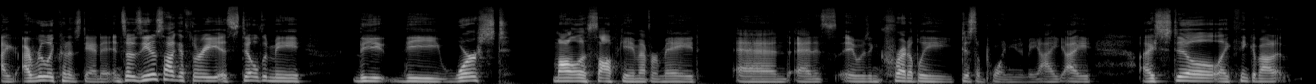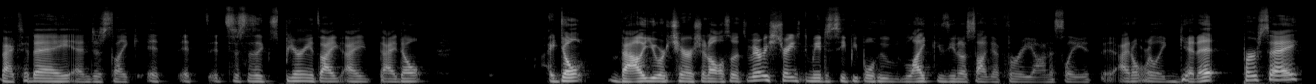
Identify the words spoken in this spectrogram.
i i really couldn't stand it. And so xenosaga 3 is still to me the the worst monolith soft game ever made and and it's it was incredibly disappointing to me i i I still like think about it back today and just like it it it's just an experience I I I don't I don't value or cherish at all. So it's very strange to me to see people who like Xenosaga 3, honestly. I don't really get it per se.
